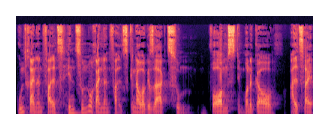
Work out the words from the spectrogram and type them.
und Rheinland-Pfalz hin zu nur Rheinland-Pfalz, genauer gesagt zum Worms, dem Monnegau, Alzey,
